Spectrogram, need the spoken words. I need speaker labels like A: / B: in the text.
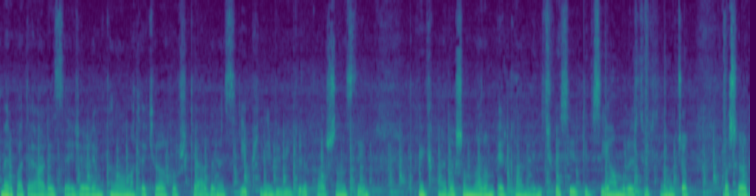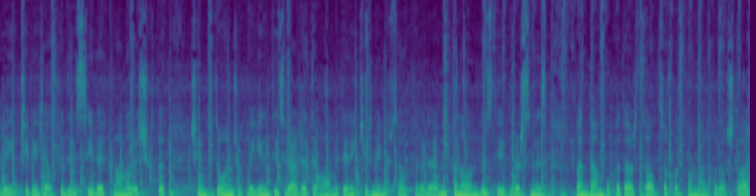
A: Merhaba değerli izleyicilerim kanalıma tekrar hoş geldiniz. Yepyeni bir video ile karşınızdayım. Bugünkü paylaşımlarım Erkan Meriç ve sevgilisi Yağmur Öztürk'ten olacak. Başarılı ikili yazgı dizisiyle ekranlara çıktı. Şimdi de oyunculuğa yeni dizilerle devam eden ikilinin güzel karelerini kanalımda izleyebilirsiniz. Benden bu kadar. Sağlıcakla kalın arkadaşlar.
